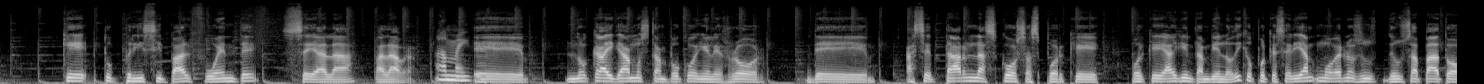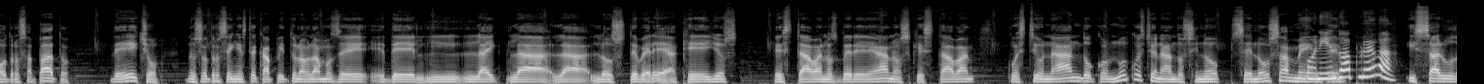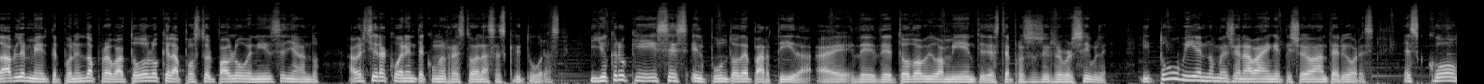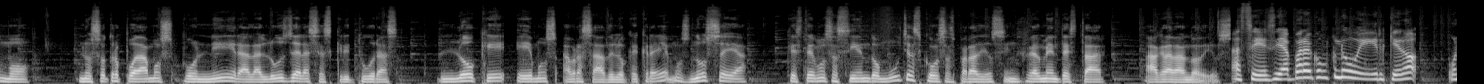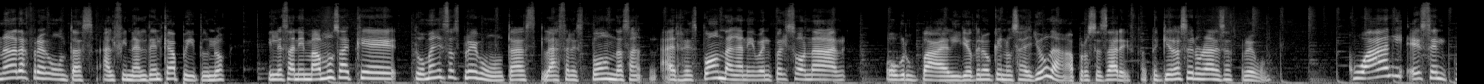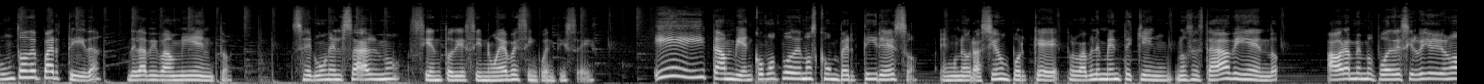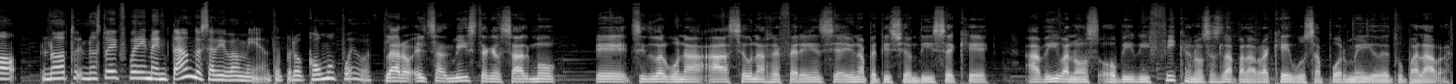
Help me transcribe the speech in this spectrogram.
que tu principal fuente sea la palabra. Amén. Eh, no caigamos tampoco en el error de aceptar las cosas porque, porque alguien también lo dijo, porque sería movernos de un, de un zapato a otro zapato. De hecho, nosotros en este capítulo hablamos de, de la- la- la- los de Berea, que ellos estaban, los bereanos, que estaban cuestionando, con, no cuestionando, sino celosamente Poniendo a prueba. y saludablemente poniendo a prueba todo lo que el apóstol Pablo venía enseñando, a ver si era coherente con el resto de las escrituras. Y yo creo que ese es el punto de partida eh, de, de todo avivamiento y de este proceso irreversible. Y tú bien lo mencionabas en episodios anteriores, es como nosotros podamos poner a la luz de las escrituras lo que hemos abrazado y lo que creemos, no sea que estemos haciendo muchas cosas para Dios sin realmente estar agradando a Dios. Así es, ya para concluir, quiero una de las preguntas al final del capítulo y les animamos a que tomen esas preguntas, las respondas, respondan a nivel personal o grupal y yo creo que nos ayuda a procesar esto. Te quiero hacer una de esas preguntas. ¿Cuál es el punto de partida del avivamiento según el Salmo 119, 56? Y también cómo podemos convertir eso en una oración, porque probablemente quien nos está viendo ahora mismo puede decir, oye, yo no, no, no estoy experimentando ese avivamiento, pero ¿cómo puedo? Claro, el salmista en el Salmo, eh, sin duda alguna, hace una referencia y una petición, dice que avívanos o vivifícanos es la palabra que usa por medio de tu palabra.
